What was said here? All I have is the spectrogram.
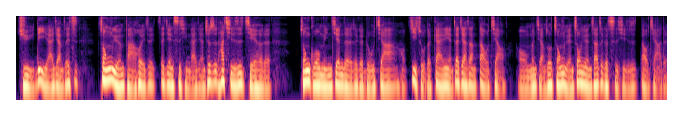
举例来讲，这次中原法会这这件事情来讲，就是它其实是结合了。中国民间的这个儒家哦祭祖的概念，再加上道教哦，我们讲说中原，中原它这个词其实是道家的，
